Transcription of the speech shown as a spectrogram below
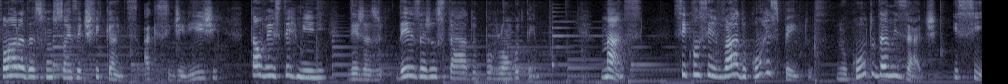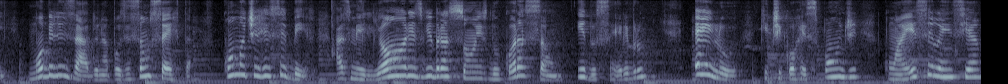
fora das funções edificantes a que se dirige, talvez termine desajustado por longo tempo. Mas, se conservado com respeito no culto da amizade e se mobilizado na posição certa, como a te receber as melhores vibrações do coração e do cérebro, ei-lo que te corresponde com a excelência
